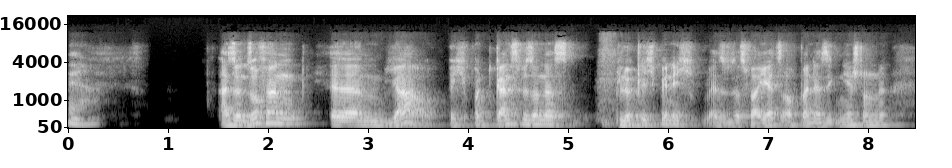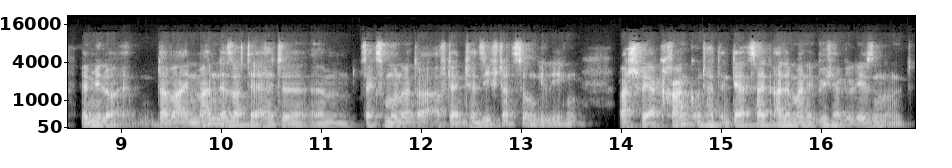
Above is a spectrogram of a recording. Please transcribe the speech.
ja. Also insofern, ähm, ja, ich und ganz besonders glücklich bin ich, also das war jetzt auch bei einer Signierstunde, wenn mir, da war ein Mann, der sagte, er hätte ähm, sechs Monate auf der Intensivstation gelegen, war schwer krank und hat in der Zeit alle meine Bücher gelesen und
